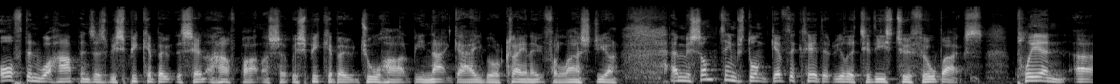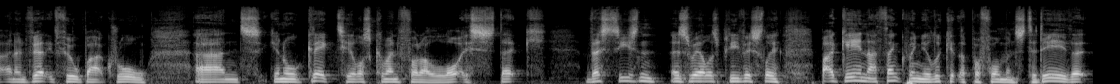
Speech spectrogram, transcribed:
often what happens is we speak about the centre half partnership, we speak about Joe Hart being that guy we were crying out for last year, and we sometimes don't give the credit really to these two fullbacks playing uh, an inverted fullback role. And you know, Greg Taylor's come in for a lot of stick this season as well as previously. But again, I think when you look at the performance today, that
